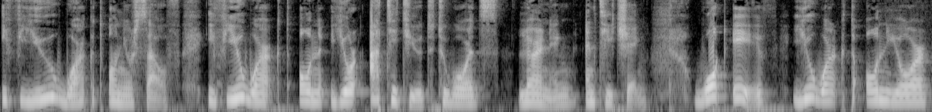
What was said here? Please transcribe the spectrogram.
if you worked on yourself, if you worked on your attitude towards learning and teaching? What if you worked on your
